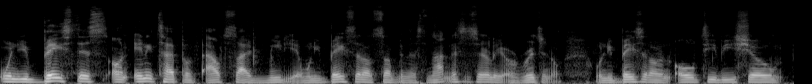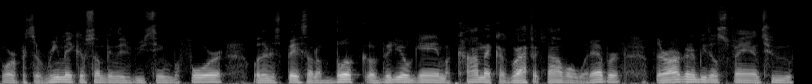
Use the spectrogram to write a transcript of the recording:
when you base this on any type of outside media, when you base it on something that's not necessarily original, when you base it on an old TV show, or if it's a remake of something that you've seen before, whether it's based on a book, a video game, a comic, a graphic novel, whatever, there are going to be those fans who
